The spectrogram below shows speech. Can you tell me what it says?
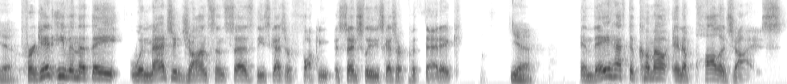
Yeah. Forget even that they when Magic Johnson says these guys are fucking essentially these guys are pathetic Yeah. and they have to come out and apologize.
